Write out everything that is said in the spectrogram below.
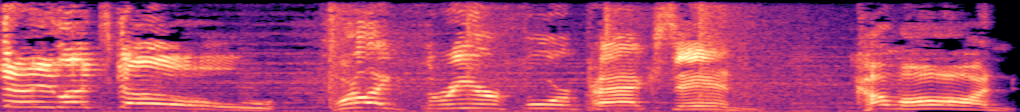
gate, let's go! We're like three or four packs in. Come on!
